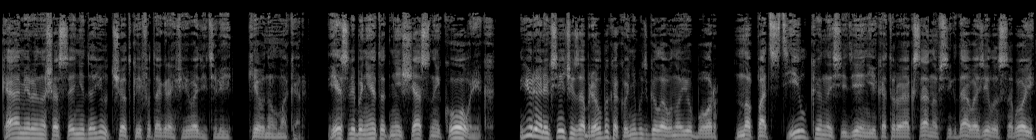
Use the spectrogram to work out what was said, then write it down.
«Камеры на шоссе не дают четкой фотографии водителей», — кивнул Макар. «Если бы не этот несчастный коврик, Юрий Алексеевич изобрел бы какой-нибудь головной убор, но подстилка на сиденье, которую Оксана всегда возила с собой,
